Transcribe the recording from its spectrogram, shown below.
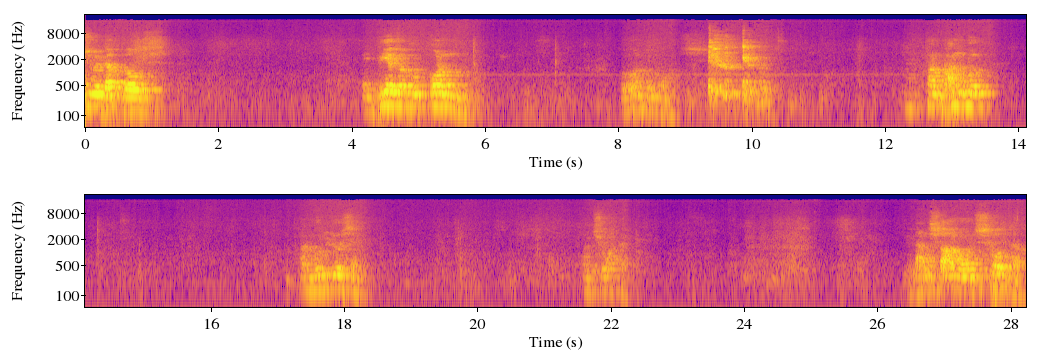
Ons kom so dikwels en weer vir kon rondom ons. Van wanhoop van moedeloosheid van swakheid en dan staan ons skuldig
